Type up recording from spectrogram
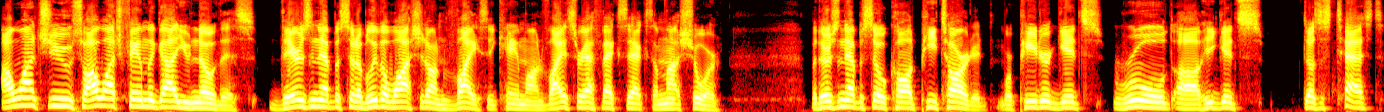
I want you, so I watch Family Guy, you know this. There's an episode, I believe I watched it on Vice. It came on Vice or FXX, I'm not sure. But there's an episode called Petarded where Peter gets ruled, uh, he gets, does his test,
